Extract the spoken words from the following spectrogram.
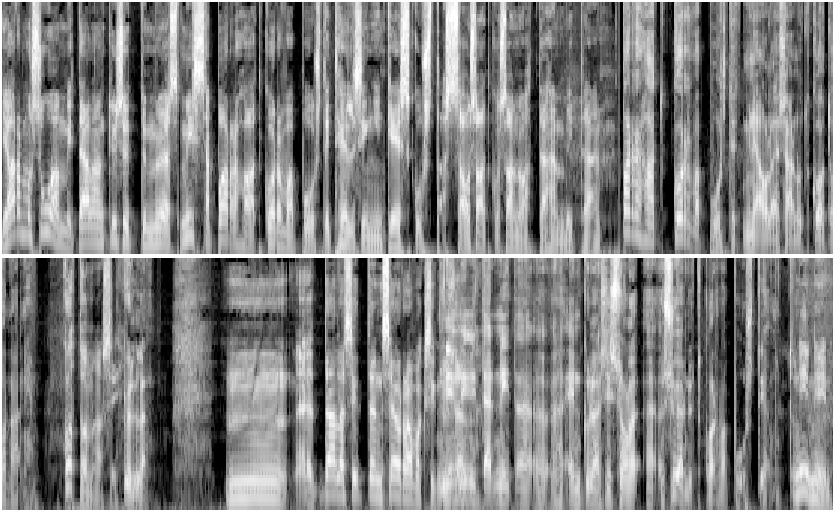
Jarmo Suomi, täällä on kysytty myös, missä parhaat korvapuustit Helsingin keskustassa? Osaatko sanoa tähän mitään? Parhaat korvapuustit minä olen saanut kotonani. Kotonasi? Kyllä. Mm, täällä sitten seuraavaksi kysellä... Ni, niitä, niitä, en kyllä siis ole äh, syönyt korvapuustia. Mutta... Niin, niin.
